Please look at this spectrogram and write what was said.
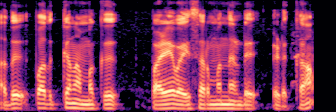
അത് പതുക്കെ നമുക്ക് പഴയ വൈസർമെന്നുണ്ട് എടുക്കാം.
